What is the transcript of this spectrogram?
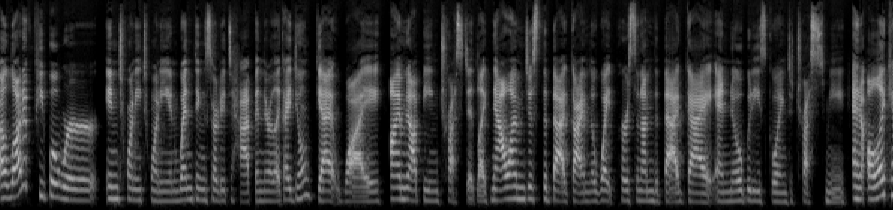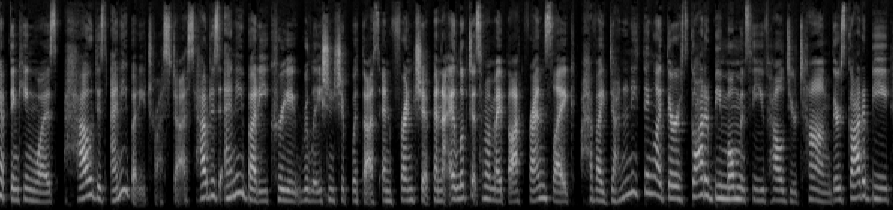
a lot of people were in 2020 and when things started to happen, they're like, I don't get why I'm not being trusted. Like now I'm just the bad guy. I'm the white person. I'm the bad guy, and nobody's going to trust me. And all I kept thinking was, how does anybody trust us? How does anybody create relationship with us and friendship? And I looked at some of my black friends like, have I done anything? Like, there's got to be moments that you've held your tongue. There's got to be,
